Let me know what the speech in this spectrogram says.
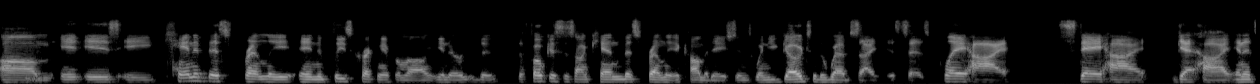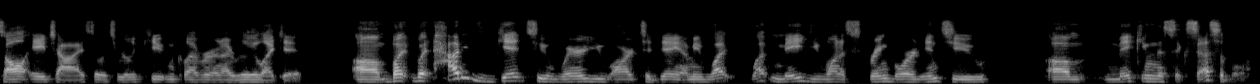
Um, it is a cannabis friendly, and please correct me if I'm wrong. You know, the, the focus is on cannabis friendly accommodations. When you go to the website, it says play high, stay high, get high, and it's all HI. So it's really cute and clever, and I really like it. Um, but but how did you get to where you are today? I mean, what what made you want to springboard into um, making this accessible?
